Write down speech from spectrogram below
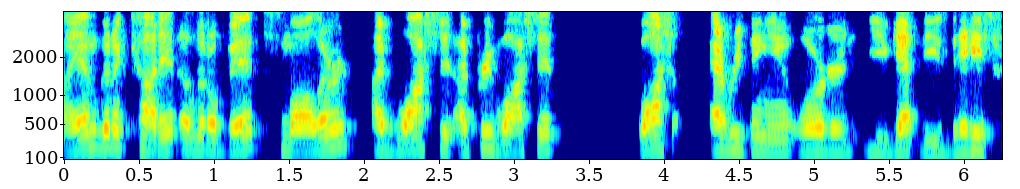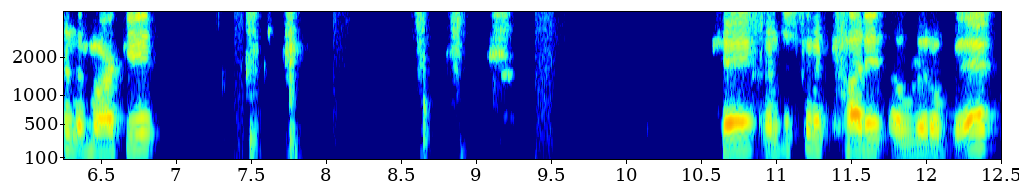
I am gonna cut it a little bit smaller. I've washed it, I pre-washed it wash everything you order you get these days from the market. Okay, I'm just gonna cut it a little bit.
